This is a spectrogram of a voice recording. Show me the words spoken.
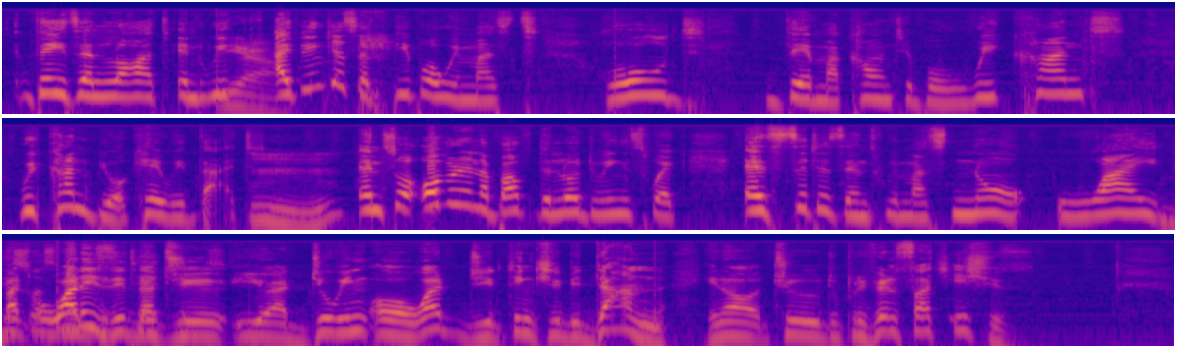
There's a lot, and we. Yeah. I think as a people, we must hold them accountable. We can't we can't be okay with that. Mhm. And so over and above the law doing its work, as citizens we must know why this But what it that you, you are doing or what do you think should be done, you know, to, to prevent such issues?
